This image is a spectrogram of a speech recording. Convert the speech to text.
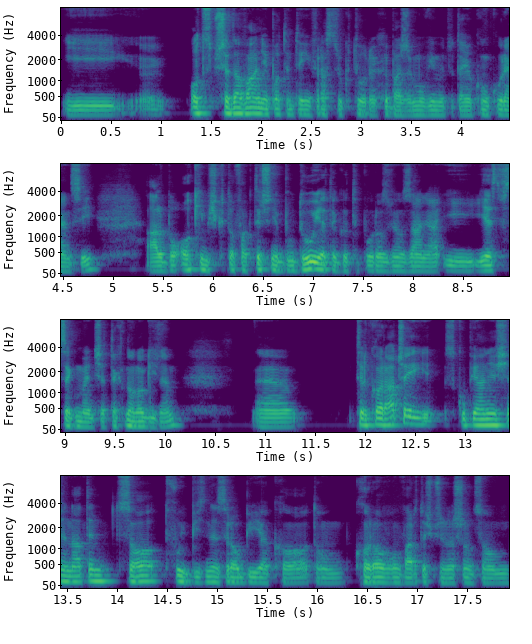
i y, odsprzedawanie potem tej infrastruktury, chyba że mówimy tutaj o konkurencji, albo o kimś, kto faktycznie buduje tego typu rozwiązania i jest w segmencie technologicznym, e, tylko raczej skupianie się na tym, co Twój biznes robi jako tą korową wartość przynoszącą,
